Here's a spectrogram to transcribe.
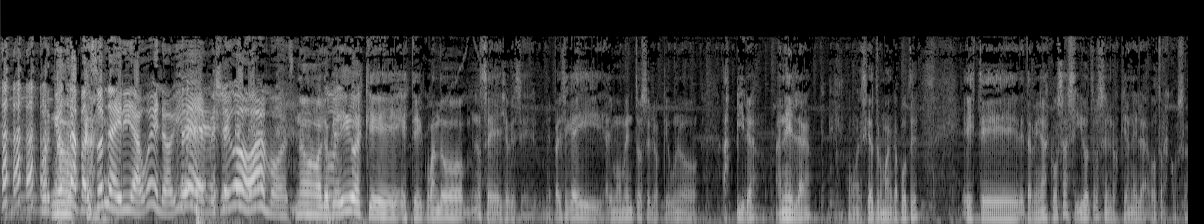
Porque otra persona diría, bueno, bien, me llegó, vamos. No, lo que digo es que este cuando, no sé, yo qué sé, me parece que hay, hay momentos en los que uno aspira, anhela, como decía Truman Capote, este, determinadas cosas y otros en los que anhela otras cosas.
